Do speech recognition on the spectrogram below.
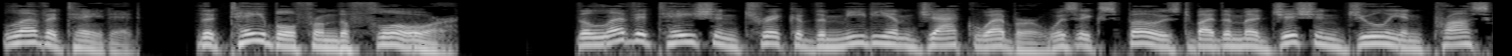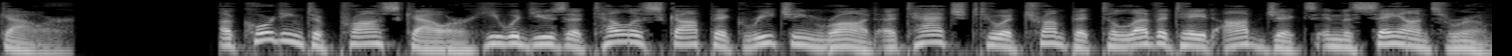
levitated the table from the floor. The levitation trick of the medium Jack Weber was exposed by the magician Julian Proskauer. According to Proskauer he would use a telescopic reaching rod attached to a trumpet to levitate objects in the séance room.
